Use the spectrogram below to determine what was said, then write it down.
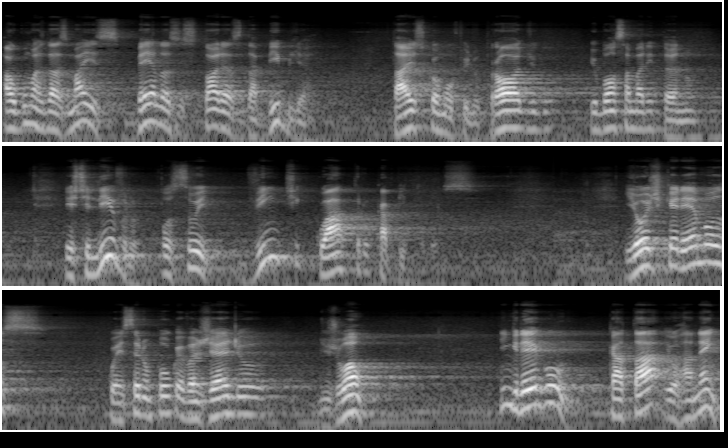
algumas das mais belas histórias da Bíblia, tais como o filho pródigo e o bom samaritano. Este livro possui 24 capítulos. E hoje queremos conhecer um pouco o Evangelho de João. Em grego, kata Yohanem.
